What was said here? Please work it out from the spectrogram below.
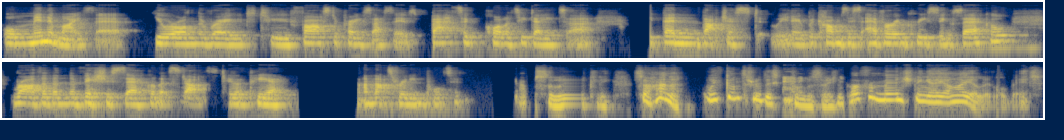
or minimize it, you are on the road to faster processes, better quality data, then that just you know becomes this ever increasing circle rather than the vicious circle that starts to appear. And that's really important. Absolutely. So hannah we've gone through this conversation. Apart from mentioning ai a little bit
